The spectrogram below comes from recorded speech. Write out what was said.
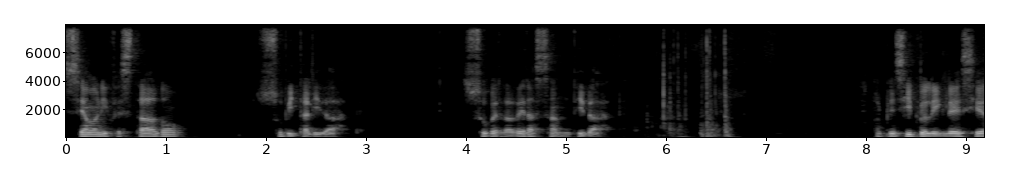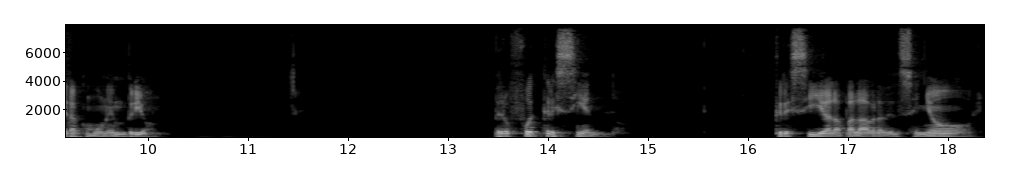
se ha manifestado su vitalidad su verdadera santidad. Al principio la iglesia era como un embrión. pero fue creciendo. Crecía la palabra del Señor,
